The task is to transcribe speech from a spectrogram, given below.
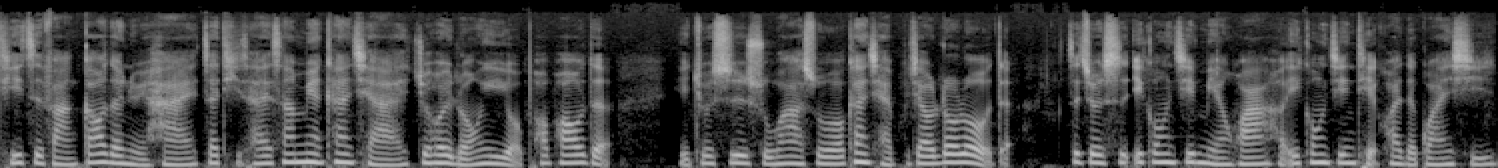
体脂肪高的女孩在体态上面看起来就会容易有泡泡的，也就是俗话说看起来比较肉肉的。这就是一公斤棉花和一公斤铁块的关系，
